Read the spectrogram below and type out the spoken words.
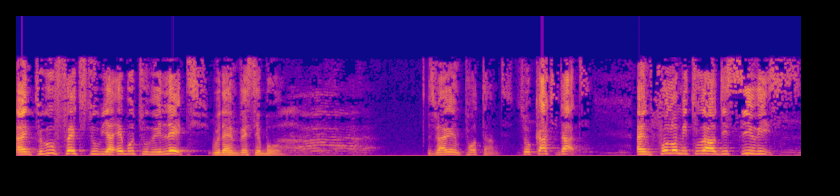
And through faith too, we are able to relate with the invisible. It's very important. So catch that and follow me throughout this series.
